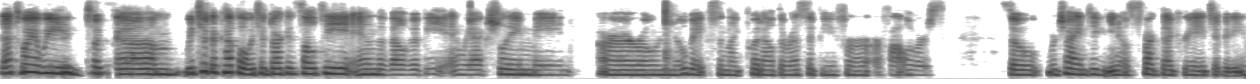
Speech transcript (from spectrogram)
That's why we took um, we took a couple. We took dark and salty and the velvet beet, and we actually made our own no bakes and like put out the recipe for our followers. So we're trying to you know spark that creativity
